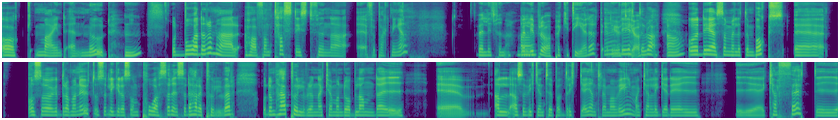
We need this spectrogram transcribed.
och Mind and Mood. Mm. Och båda de här har fantastiskt fina eh, förpackningar. Väldigt fina. Ja. Väldigt bra paketerat är det, Mm, ju, det är jättebra. Ja. Och det är som en liten box. Eh, och så drar man ut och så ligger det som påsar i, så det här är pulver. Och de här pulverna kan man då blanda i eh, all, alltså vilken typ av dricka egentligen man vill. Man kan lägga det i, i kaffet, i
